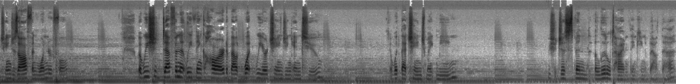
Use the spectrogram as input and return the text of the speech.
Change is often wonderful. But we should definitely think hard about what we are changing into and what that change might mean. We should just spend a little time thinking about that.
